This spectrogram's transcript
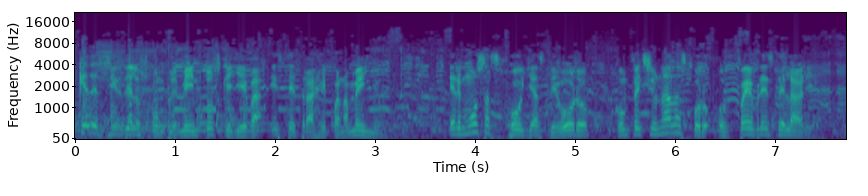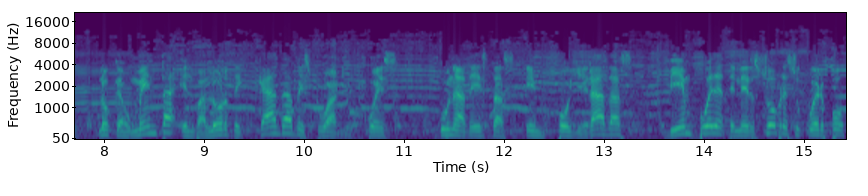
¿Y qué decir de los complementos que lleva este traje panameño? Hermosas joyas de oro confeccionadas por orfebres del área, lo que aumenta el valor de cada vestuario, pues una de estas empolleradas bien puede tener sobre su cuerpo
